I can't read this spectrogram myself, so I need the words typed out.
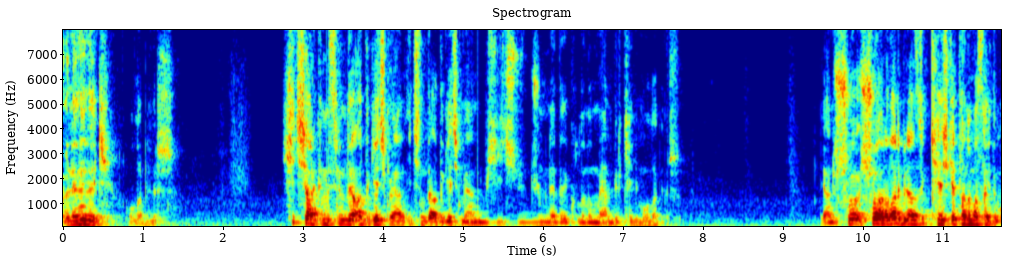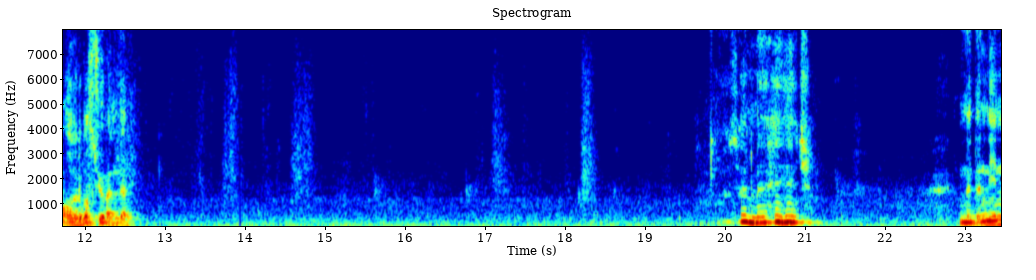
ölene dek olabilir hiç şarkının isminde adı geçmeyen, içinde adı geçmeyen bir şey, hiç cümlede kullanılmayan bir kelime olabilir. Yani şu şu aralar birazcık keşke tanımasaydım ağır basıyor bende. Üzülme hiç. Neden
